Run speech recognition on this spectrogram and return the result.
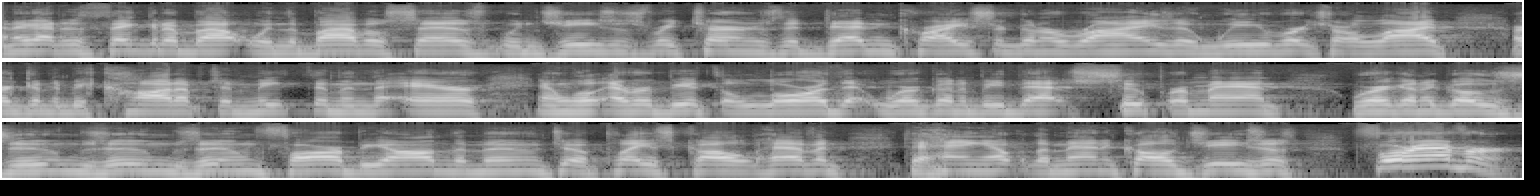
And I got to thinking about when the Bible says when Jesus returns, the dead in Christ are going to rise, and we which are alive are going to be caught up to meet them in the air, and we'll ever be at the Lord, that we're going to be that Superman. We're going to go zoom, zoom, zoom far beyond the moon to a place called heaven to hang out with a man called Jesus forever.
